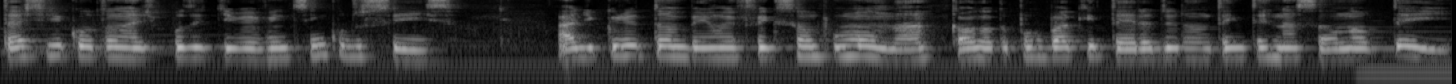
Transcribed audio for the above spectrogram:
teste de cotonete positivo em 25 do 6, Adquiriu também uma infecção pulmonar causada por bactéria durante a internação na UTI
